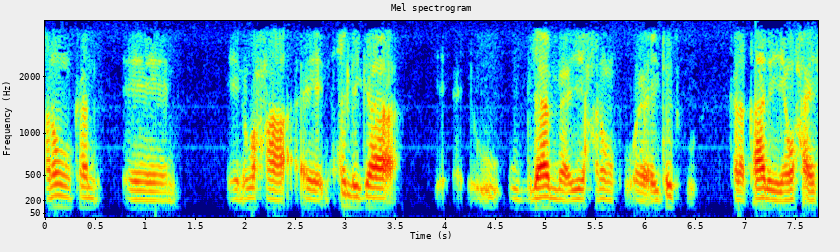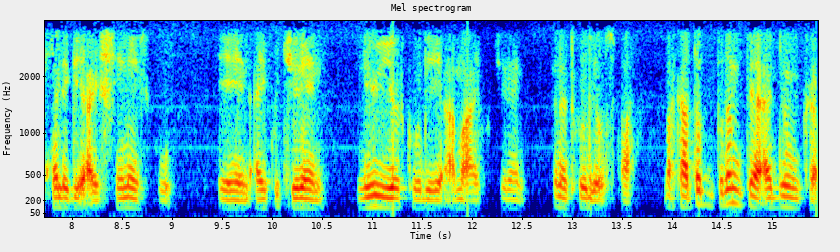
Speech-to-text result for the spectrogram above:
xanuunkan waxaa xilligaa uu bilaabayay xanuunku ay dadku kala qaadayeen waxa xilligii ay shiineysku ay ku jireen new yorkoodii ama ay ku jireen sanadkoodii cusbaa marka dad badan baa adduunka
